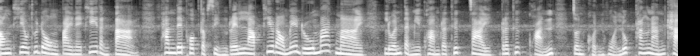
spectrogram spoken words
ต้องเที่ยวทุดงไปในที่ต่างๆ ท่านได้พบกับสิ่งเร้นลับที่เราไม่รู้มากมาย ล้วนแต่มีความระทึกใจ ระทึกขวัญ จนขนหัวลุกทั้งนั้นค่ะ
